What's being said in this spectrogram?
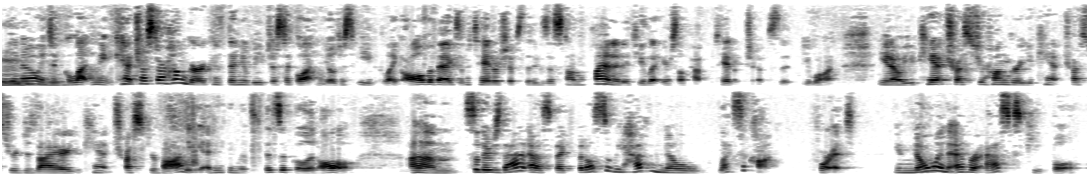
you mm-hmm. know, into gluttony. You can't trust our hunger because then you'll be just a glutton. You'll just eat like all the bags of potato chips that exist on the planet if you let yourself have potato chips that you want. You know, you can't trust your hunger, you can't trust your desire, you can't trust your body, anything that's physical at all. Um, so there's that aspect, but also we have no lexicon for it. You know, no one ever asks people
